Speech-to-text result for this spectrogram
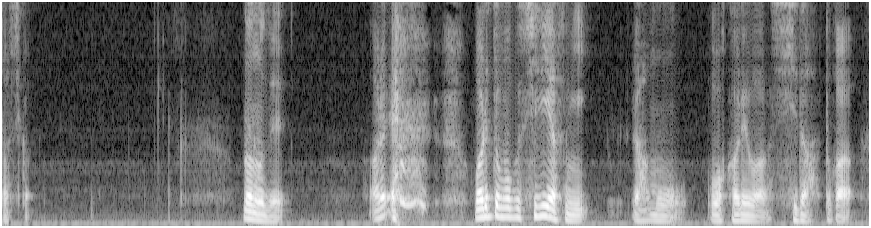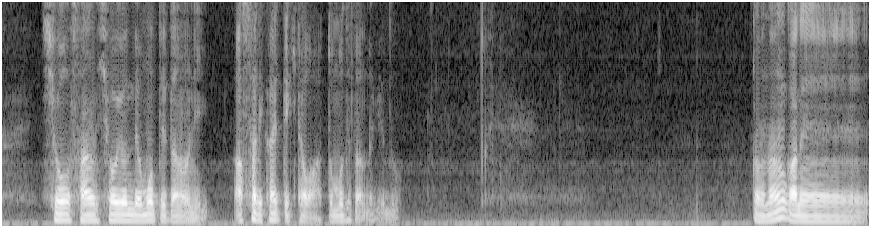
確か。なので、あれ？割と僕シリアスに、いや、もう、別れは死だ、とか、小3、小4で思ってたのに、あっさり帰ってきたわ、と思ってたんだけど。だなんかね、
